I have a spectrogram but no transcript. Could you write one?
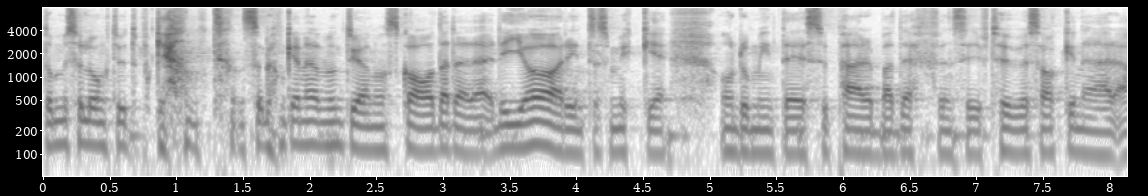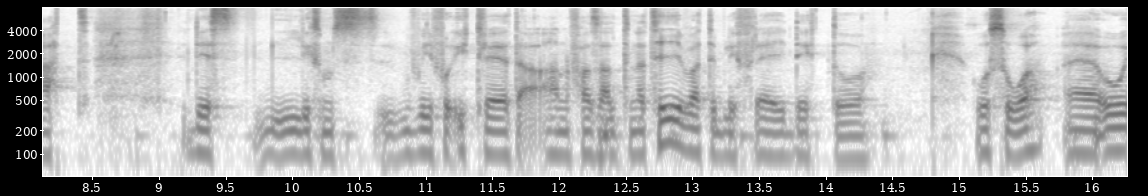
de är så långt ute på kanten så de kan ändå inte göra någon skada där. Det gör inte så mycket om de inte är superba defensivt. Huvudsaken är att det liksom, vi får ytterligare ett anfallsalternativ och att det blir frejdigt och, och så. Eh, och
